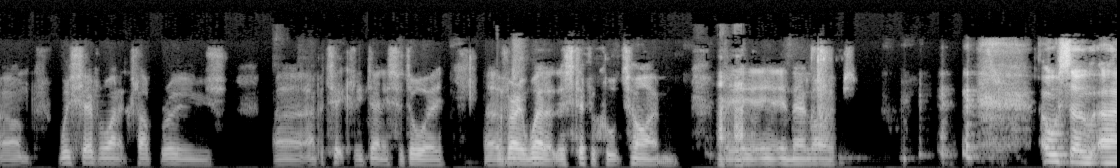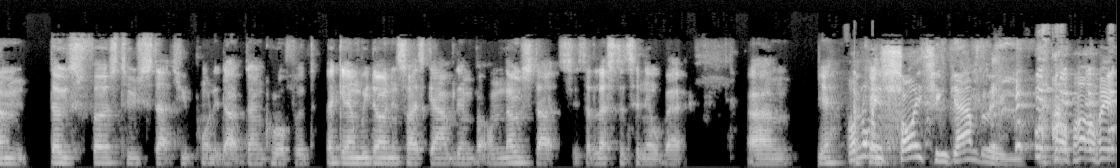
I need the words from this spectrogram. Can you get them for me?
um, wish everyone at Club Brugge uh, and particularly Denis Odoi, uh, very well at this difficult time in, in, their lives. also, um, those first two stats you pointed out, Dan Crawford. Again, we don't incite gambling, but on those stats, it's a Leicester to nil bet. Um, yeah, I'm okay. not inciting gambling. I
